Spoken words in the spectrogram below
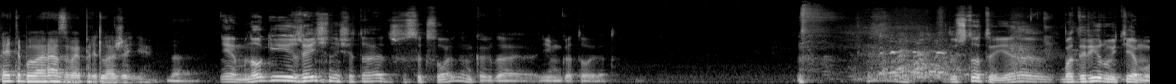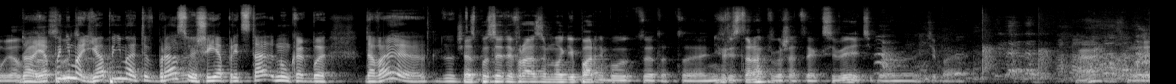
Это было разовое предложение. да. Не, многие женщины считают что сексуальным, когда им готовят. Ну что ты, я модерирую тему. Да, я понимаю, я понимаю, ты вбрасываешь, и я представляю, ну, как бы, давай... э, Сейчас после этой фразы многие парни будут этот, э, не в ресторан приглашать, а к себе, и типа, ну, типа... А? Смотри.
